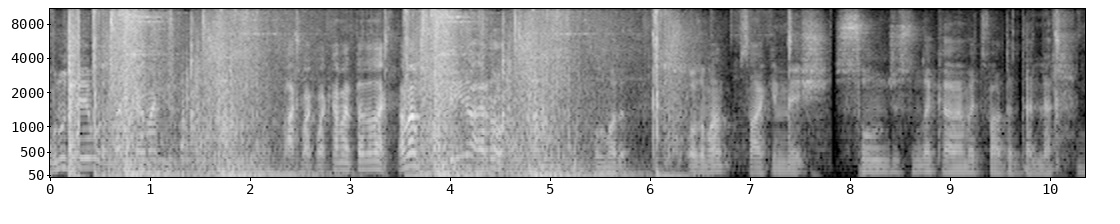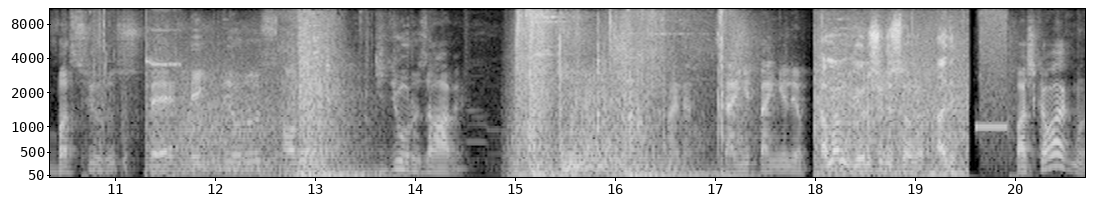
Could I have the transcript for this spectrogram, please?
onun şeyi burada. Hemen diyoruz. Bak bak bak hemen tak tak. Hemen beyni error. Olmadı. O zaman sakinleş. Sonuncusunda keramet vardır derler. Basıyoruz ve bekliyoruz. Alıp gidiyoruz abi. Aynen. Sen git ben geliyorum. Tamam görüşürüz sonra. Hadi. Başka var mı?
